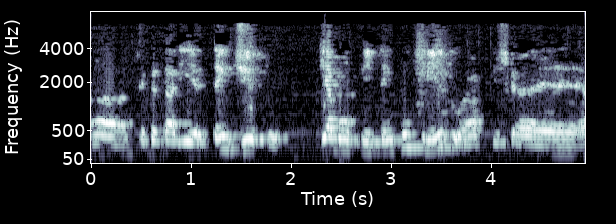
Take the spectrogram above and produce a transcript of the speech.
a Secretaria tem dito que a Bonfim tem cumprido, a, é,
